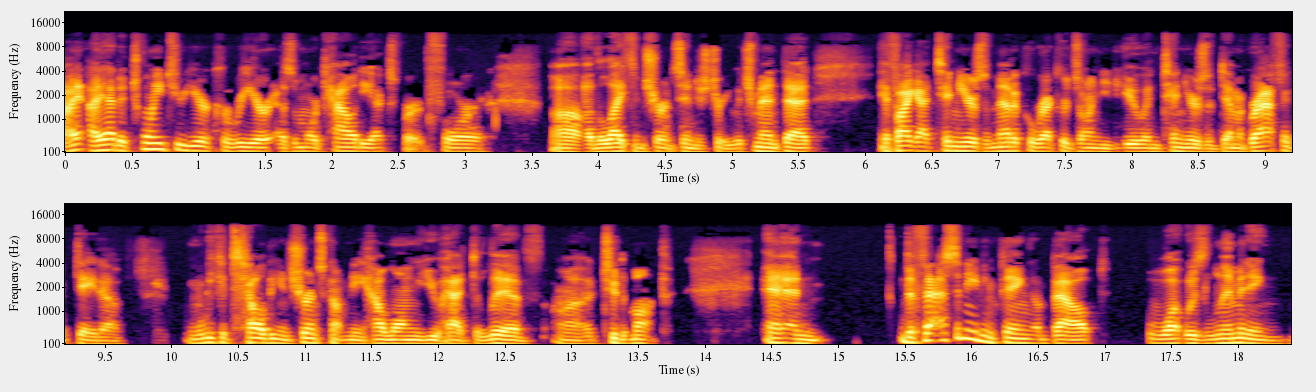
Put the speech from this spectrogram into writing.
of I, I had a 22 year career as a mortality expert for uh, the life insurance industry, which meant that if I got 10 years of medical records on you and 10 years of demographic data, we could tell the insurance company how long you had to live uh, to the month. And the fascinating thing about what was limiting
